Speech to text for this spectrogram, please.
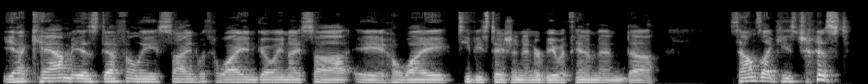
Yeah, Cam is definitely signed with Hawaii and going. I saw a Hawaii TV station interview with him, and uh, sounds like he's just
